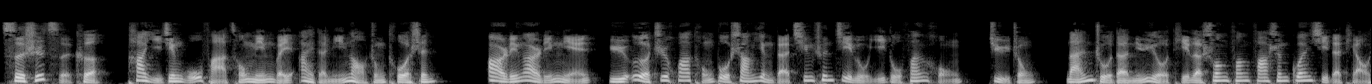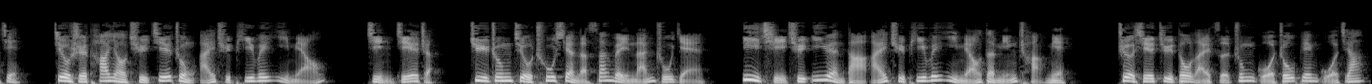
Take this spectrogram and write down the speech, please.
此时此刻，他已经无法从名为爱的泥淖中脱身。二零二零年与《恶之花》同步上映的青春纪录一度翻红，剧中男主的女友提了双方发生关系的条件，就是他要去接种 HPV 疫苗。紧接着，剧中就出现了三位男主演一起去医院打 HPV 疫苗的名场面。这些剧都来自中国周边国家，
